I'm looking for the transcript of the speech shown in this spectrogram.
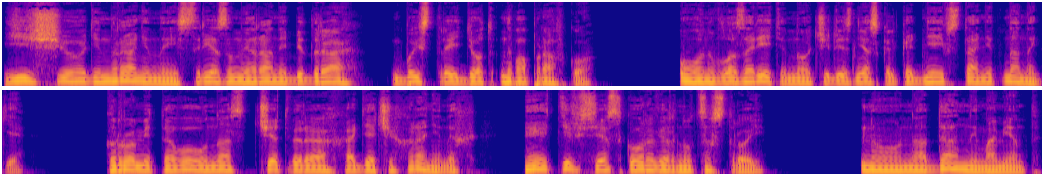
Еще один раненый, срезанный раной бедра, быстро идет на поправку. Он в лазарете, но через несколько дней встанет на ноги. Кроме того, у нас четверо ходячих раненых. Эти все скоро вернутся в строй. Но на данный момент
